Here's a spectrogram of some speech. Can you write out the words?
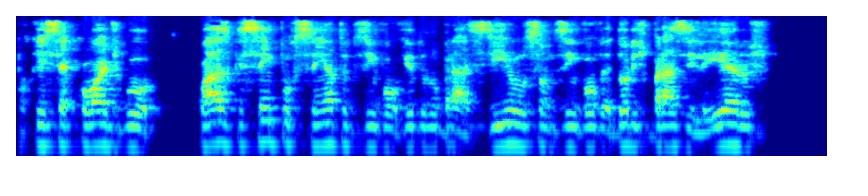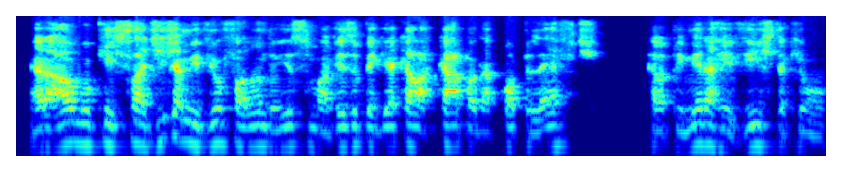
porque isso é código quase que 100% desenvolvido no Brasil, são desenvolvedores brasileiros. Era algo que Sadi já me viu falando isso. Uma vez eu peguei aquela capa da Copyleft, aquela primeira revista que um,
